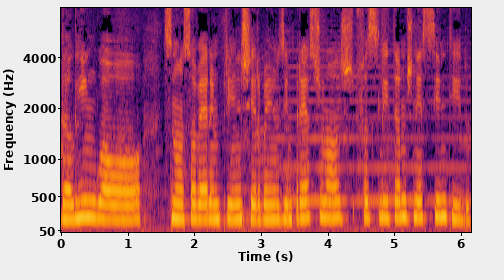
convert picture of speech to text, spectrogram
da língua ou se não souberem preencher bem os impressos, nós facilitamos nesse sentido.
